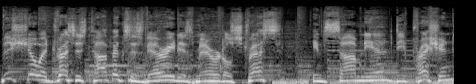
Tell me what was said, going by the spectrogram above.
This show addresses topics as varied as marital stress, insomnia, depression,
